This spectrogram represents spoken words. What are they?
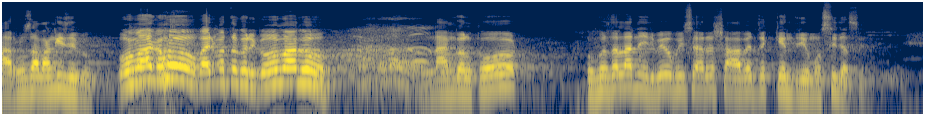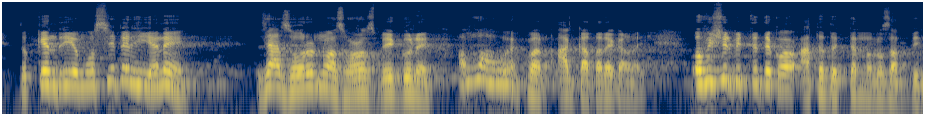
আর রোজা ভাঙি যাব ও মা গো বাইর মতো করি গো মা গো। নাঙ্গলকোট উপজেলা নির্বাহী অফিসারের সাহেবের যে কেন্দ্রীয় মসজিদ আছে। তো কেন্দ্রীয় মসজিদের হিয়ানে যা জোর নোয়া ঝড়স বেগুনে আল্লাহ একবার আজ্ঞা তারে কাড়াই অফিসের ভিত্তিতে ক হাতে দৈত্যান্ন রোজার দিন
